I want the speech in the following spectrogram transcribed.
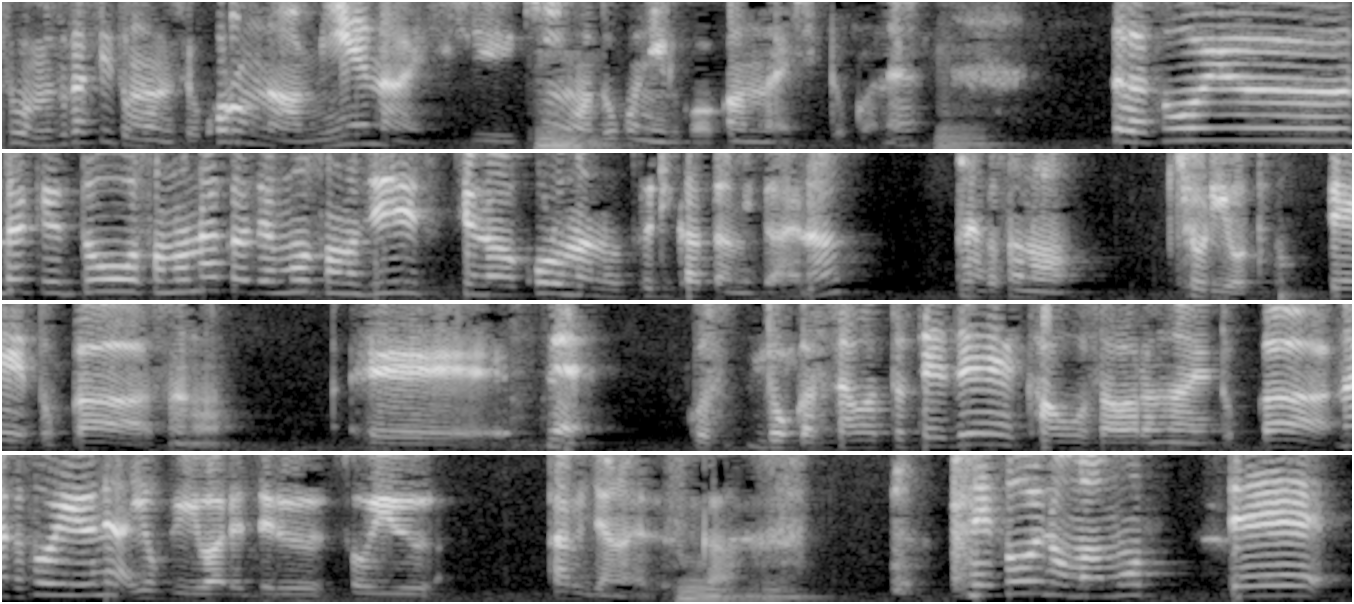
すごい難しいと思うんですよ。コロナは見えないし、菌はどこにいるかわかんないしとかね。うん。だからそういう、だけど、その中でもその事実っていうのはコロナの移り方みたいな、なんかその、距離をとってとか、その、えー、ね、こうどっか触った手で顔を触らないとか、なんかそういうね、よく言われてる、そういう、あるじゃないですか。で、そういうのを守って、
